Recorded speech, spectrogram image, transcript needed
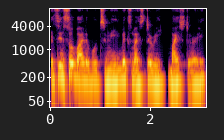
it's been so valuable to me. It makes my story my story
